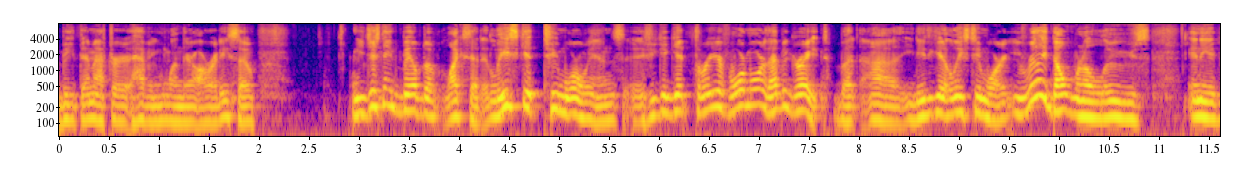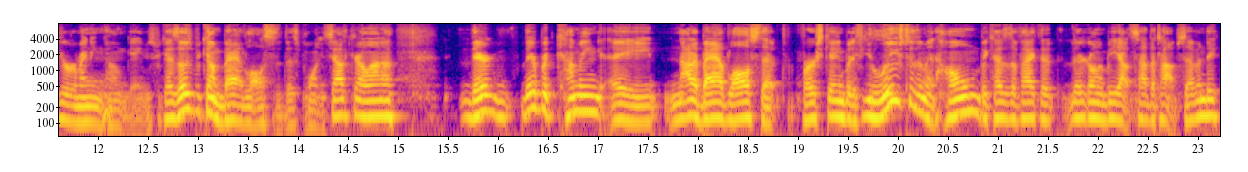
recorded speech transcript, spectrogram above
beat them after having won there already. So you just need to be able to, like I said, at least get two more wins. If you could get three or four more, that'd be great. But uh, you need to get at least two more. You really don't want to lose any of your remaining home games because those become bad losses at this point. South Carolina, they're they're becoming a not a bad loss that first game, but if you lose to them at home because of the fact that they're going to be outside the top 70,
